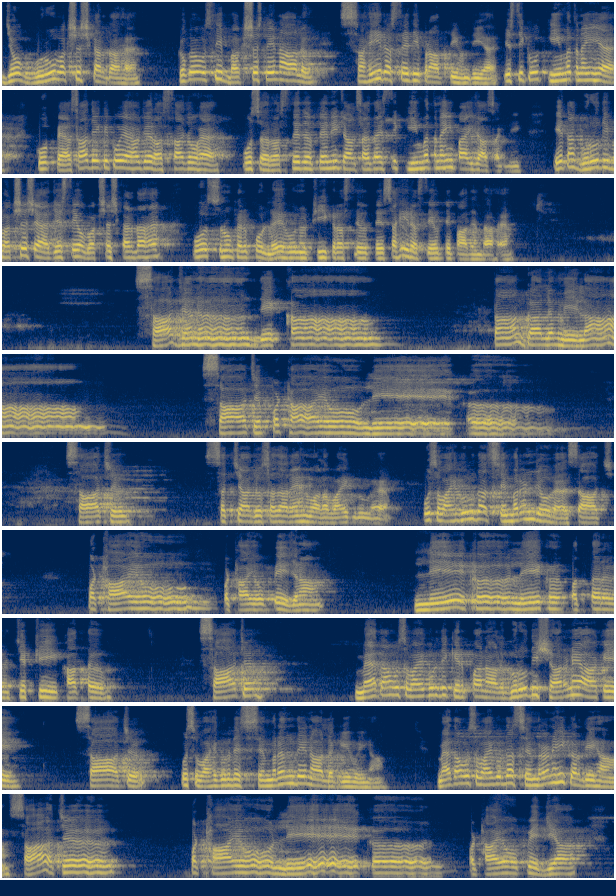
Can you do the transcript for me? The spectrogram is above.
ਜੋ ਗੁਰੂ ਬਖਸ਼ਿਸ਼ ਕਰਦਾ ਹੈ, ਕਿਉਂਕਿ ਉਸ ਦੀ ਬਖਸ਼ਿਸ਼ ਦੇ ਨਾਲ ਸਹੀ ਰਸਤੇ ਦੀ ਪ੍ਰਾਪਤੀ ਹੁੰਦੀ ਹੈ। ਇਸ ਦੀ ਕੋਈ ਕੀਮਤ ਨਹੀਂ ਹੈ। ਕੋਈ ਪੈਸਾ ਦੇ ਕੇ ਕੋਈ ਇਹੋ ਜਿਹਾ ਰਸਤਾ ਜੋ ਹੈ, ਉਸ ਰਸਤੇ ਦੇ ਉੱਤੇ ਨਹੀਂ ਚੱਲ ਸਕਦਾ। ਇਸ ਦੀ ਕੀਮਤ ਨਹੀਂ ਪਾਈ ਜਾ ਸਕਦੀ। ਇਹ ਤਾਂ ਗੁਰੂ ਦੀ ਬਖਸ਼ਿਸ਼ ਹੈ, ਜਿਸ ਤੇ ਉਹ ਬਖਸ਼ਿਸ਼ ਕਰਦਾ ਹੈ ਉਸ ਨੂੰ ਫਿਰ ਭੁੱਲੇ ਹੁਣ ਠੀਕ ਰਸਤੇ ਉੱਤੇ, ਸਹੀ ਰਸਤੇ ਉੱਤੇ ਪਾ ਦਿੰਦਾ ਹੈ। ਸਾਜਨ ਦੇਖਾਂ, ਤਾਂ ਗੱਲ ਮਿਲਾਂ, ਸਾਚ ਪਠਾਇਓ ਲੇਖ। ਸਾਚ ਸੱਚਾ ਜੋ ਸਦਾ ਰਹਿਣ ਵਾਲਾ ਵਾਹਿਗੁਰੂ ਹੈ, ਉਸ ਵਾਹਿਗੁਰੂ ਦਾ ਸਿਮਰਨ ਜੋ ਹੈ ਸਾਚ। ਪਠਾਇਓ ਪਠਾਇਓ ਭੇਜਣਾ, ਲੇਖ ਲੇਖ ਪੱਤਰ, ਚਿੱਠੀ, ਖਤ। ਸਾਚ, ਮੈਂ ਤਾਂ ਉਸ ਵਾਹਿਗੁਰੂ ਦੀ ਕਿਰਪਾ ਨਾਲ ਗੁਰੂ ਦੀ ਸ਼ਰਨ ਆ ਕੇ ਸਾਚ ਉਸ ਵਾਹਿਗੁਰੂ ਦੇ ਸਿਮਰਨ ਦੇ ਨਾਲ ਲੱਗੀ ਹੋਈ ਹਾਂ। ਮੈਂ ਤਾਂ ਉਸ ਵਾਹਿਗੁਰੂ ਦਾ ਸਿਮਰਨ ਹੀ ਕਰਦੀ ਹਾਂ। ਸਾਚ ਪਠਾਇਓ ਲੇਖ, ਪਠਾਇਓ ਭੇਜਿਆ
